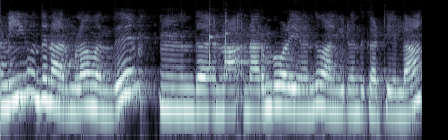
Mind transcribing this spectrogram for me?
நீங்கள் வந்து நார்மலாக வந்து இந்த ந நரம்பு வலையை வந்து வாங்கிட்டு வந்து கட்டிடலாம்.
